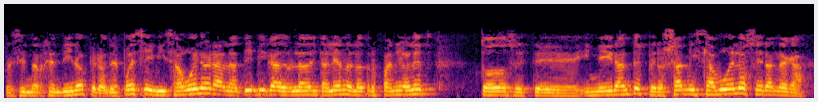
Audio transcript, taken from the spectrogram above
recién de argentino, pero después sí, mis abuelos eran la típica de un lado italiano, del otro españoles, todos este, inmigrantes, pero ya mis abuelos eran de acá.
